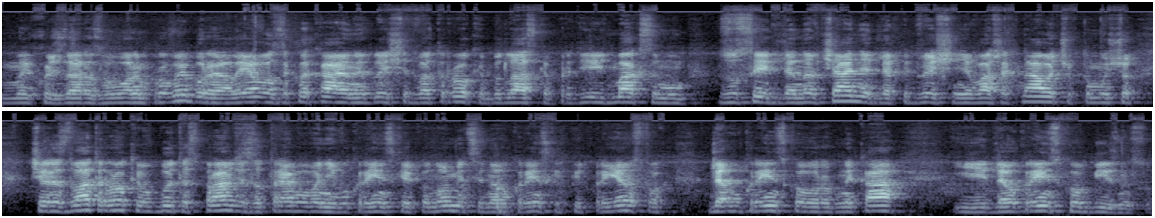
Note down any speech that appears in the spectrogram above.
Ми хоч зараз говоримо про вибори, але я вас закликаю найближчі 2-3 роки, будь ласка, приділіть максимум зусиль для навчання, для підвищення ваших навичок, тому що через 2-3 роки ви будете справді затребувані в українській економіці, на українських підприємствах для українського виробника і для українського бізнесу.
